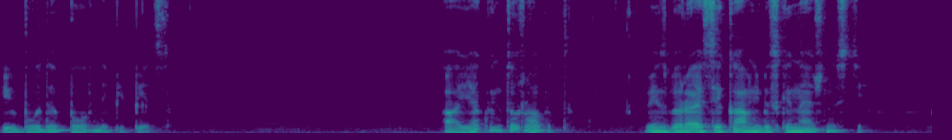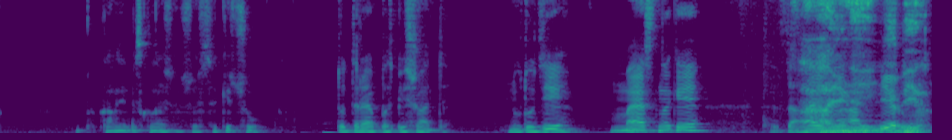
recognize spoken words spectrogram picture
І буде повний піпець. А як він то робить? Він збирає всі камні безкінечності. Камні безкінечності? Щось таке чув. То треба поспішати. Ну тоді, месники, загальний збір.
